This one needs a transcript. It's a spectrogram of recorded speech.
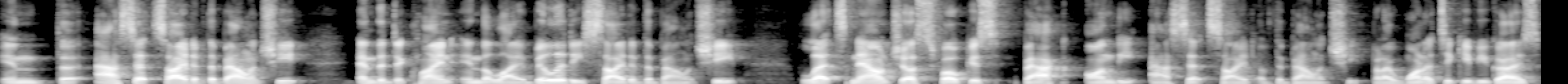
in the asset side of the balance sheet and the decline in the liability side of the balance sheet, let's now just focus back on the asset side of the balance sheet. But I wanted to give you guys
